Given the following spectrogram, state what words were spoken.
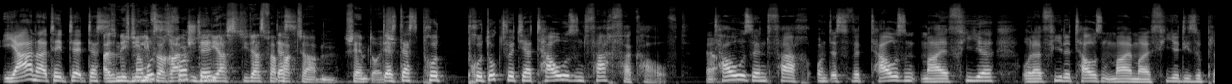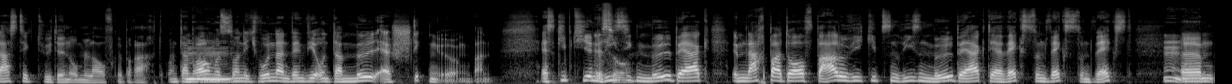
Ja, na, das. Also nicht die Lieferanten, die das, die das verpackt haben. Schämt euch. Das, das Pro Produkt wird ja tausendfach verkauft. Ja. Tausendfach. Und es wird tausendmal vier oder viele tausendmal mal vier diese Plastiktüte in Umlauf gebracht. Und da brauchen wir Mhm. uns doch nicht wundern, wenn wir unter Müll ersticken irgendwann. Es gibt hier einen Ist so. riesigen Müllberg. Im Nachbardorf Badowik gibt es einen riesen Müllberg, der wächst und wächst und wächst. Mhm. Ähm,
